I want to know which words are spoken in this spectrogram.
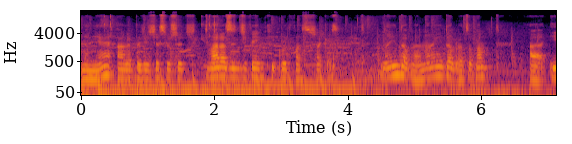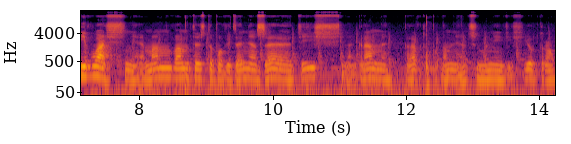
mnie, ale będziecie słyszeć dwa razy dźwięki kurwa z. No i dobra, no i dobra, co tam? A, I właśnie, mam wam też do powiedzenia, że dziś nagramy prawdopodobnie, czy no nie dziś, jutro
